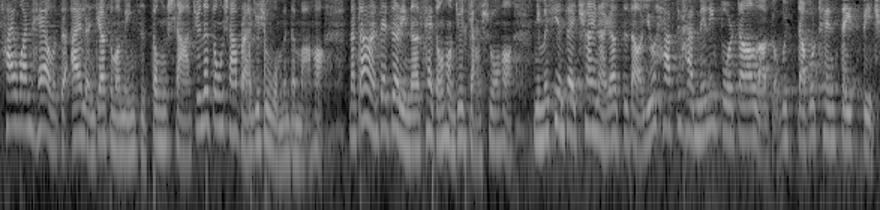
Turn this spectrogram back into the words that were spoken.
Taiwan Hell 的 island 叫什么名字？东沙。就那东沙本来就是我们的嘛，哈。那当然在这里呢，蔡总统就讲说，哈，你们现在 China 要知道，you have to have meaningful dialogue with double ten state speech。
